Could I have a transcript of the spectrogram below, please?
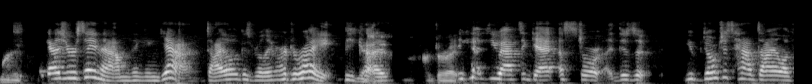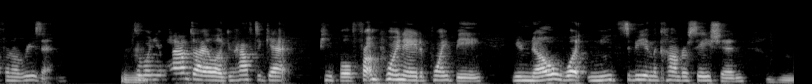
Right. Like as you were saying that, I'm thinking, yeah, dialogue is really hard to write because yeah, to write. because you have to get a story. There's a you don't just have dialogue for no reason. Mm-hmm. So when you have dialogue, you have to get people from point A to point B. You know what needs to be in the conversation, mm-hmm.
